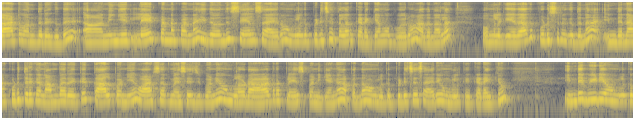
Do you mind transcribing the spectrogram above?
லாட் வந்துருக்குது. நீங்கள் லேட் பண்ண பண்ண இது வந்து சேல்ஸ் ஆயிரும். உங்களுக்கு பிடிச்ச கலர் கிடைக்காம போயிடும் அதனால் உங்களுக்கு ஏதாவது பிடிச்சிருக்குதுன்னா இந்த நான் கொடுத்துருக்க நம்பருக்கு கால் பண்ணியோ வாட்ஸ்அப் மெசேஜ் பண்ணி உங்களோட ஆர்டரை ப்ளேஸ் பண்ணிக்கோங்க. அப்போ தான் உங்களுக்கு பிடிச்ச சாரீ உங்களுக்கு கிடைக்கும். இந்த வீடியோ உங்களுக்கு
